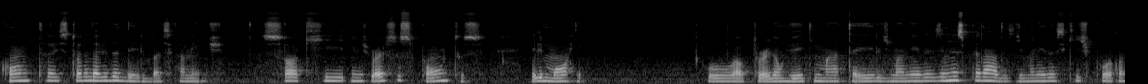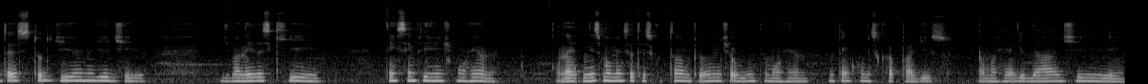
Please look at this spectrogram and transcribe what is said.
conta a história da vida dele, basicamente. Só que em diversos pontos ele morre. O autor dá um jeito e mata ele de maneiras inesperadas, de maneiras que, tipo, acontece todo dia no dia a dia. De maneiras que tem sempre gente morrendo. Né? Nesse momento que você está escutando, provavelmente alguém está morrendo. Não tem como escapar disso. É uma realidade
